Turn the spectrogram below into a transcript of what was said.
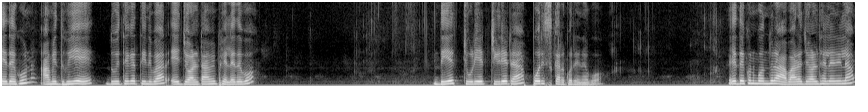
এই দেখুন, আমি ধুয়ে দুই থেকে তিনবার এই জলটা আমি ফেলে দেব। দিয়ে চুড়ের চিড়েটা পরিষ্কার করে নেব। এই দেখুন বন্ধুরা আবারও জল ঢেলে নিলাম।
